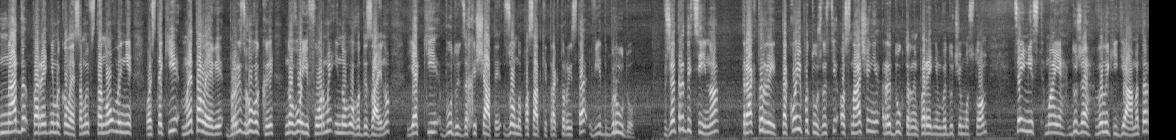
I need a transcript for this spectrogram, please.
Над передніми колесами встановлені ось такі металеві бризговики нової форми і нового дизайну, які будуть захищати зону посадки тракториста від бруду. Вже традиційно трактори такої потужності оснащені редукторним переднім ведучим мостом. Цей міст має дуже великий діаметр,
